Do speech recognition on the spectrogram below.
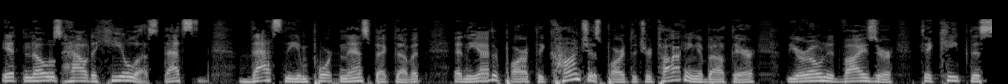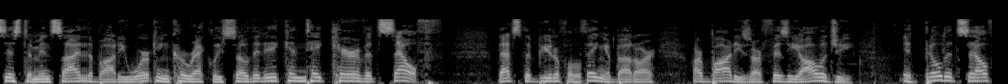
It knows how to heal us. That's that's the important aspect of it. And the other part, the conscious part that you're talking about there, your own advisor to keep this system inside the body working correctly so that it can take care of itself. That's the beautiful thing about our, our bodies, our physiology. It builds itself.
